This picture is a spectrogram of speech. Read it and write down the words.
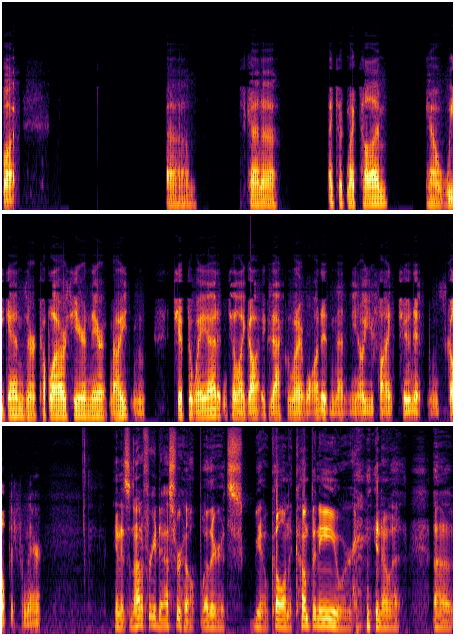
but um, it's kind of, I took my time, you know, weekends or a couple hours here and there at night and chipped away at it until I got exactly what I wanted. And then, you know, you fine tune it and sculpt it from there. And it's not afraid to ask for help, whether it's, you know, calling a company or, you know, a, uh,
